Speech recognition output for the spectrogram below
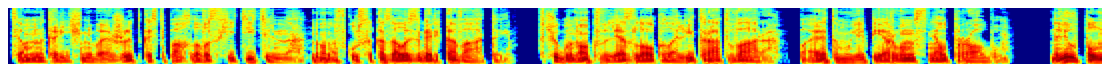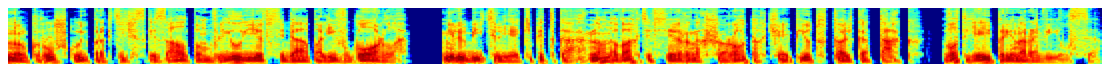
Темно-коричневая жидкость пахла восхитительно, но на вкус оказалась горьковатой. В чугунок влезло около литра отвара, поэтому я первым снял пробу. Налил полную кружку и практически залпом влил ее в себя, опалив горло. Не любитель я кипятка, но на вахте в северных широтах чай пьют только так. Вот я и приноровился.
